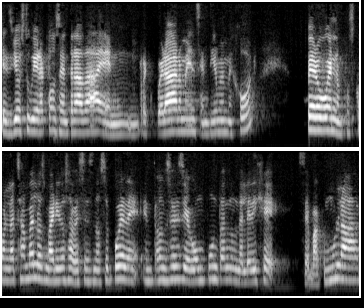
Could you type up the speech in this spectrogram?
que yo estuviera concentrada en recuperarme, en sentirme mejor. Pero bueno, pues con la chamba de los maridos a veces no se puede. Entonces llegó un punto en donde le dije, se va a acumular,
